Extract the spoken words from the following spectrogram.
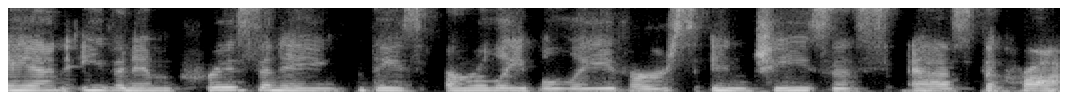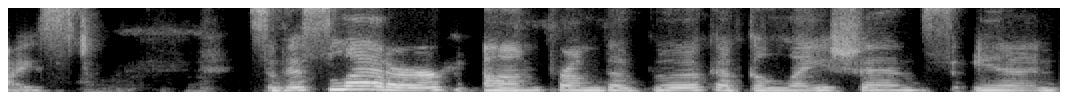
and even imprisoning these early believers in Jesus as the Christ. So this letter um, from the book of Galatians in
